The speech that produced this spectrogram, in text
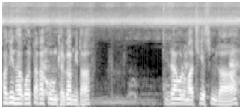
확인하고 따갖고 온 결과입니다. 이상으로 마치겠습니다.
